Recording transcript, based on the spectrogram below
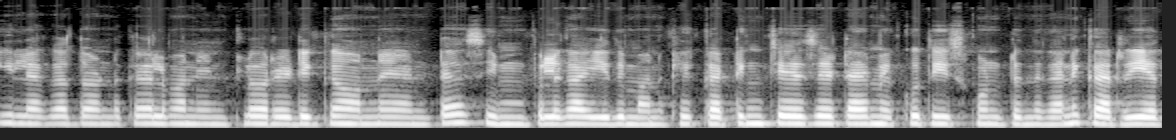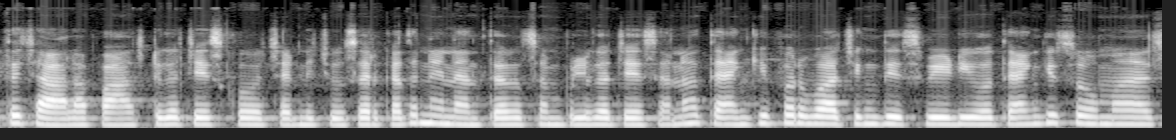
ఇలాగ దొండకాయలు మన ఇంట్లో రెడీగా ఉన్నాయంటే సింపుల్గా ఇది మనకి కటింగ్ చేసే టైం ఎక్కువ తీసుకుంటుంది. కానీ కర్రీ అయితే చాలా ఫాస్ట్గా చేసుకోవచ్చండి. చూసారు కదా నేను ఎంత సింపుల్గా చేశానో. Thank for watching this video. Thank so much.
